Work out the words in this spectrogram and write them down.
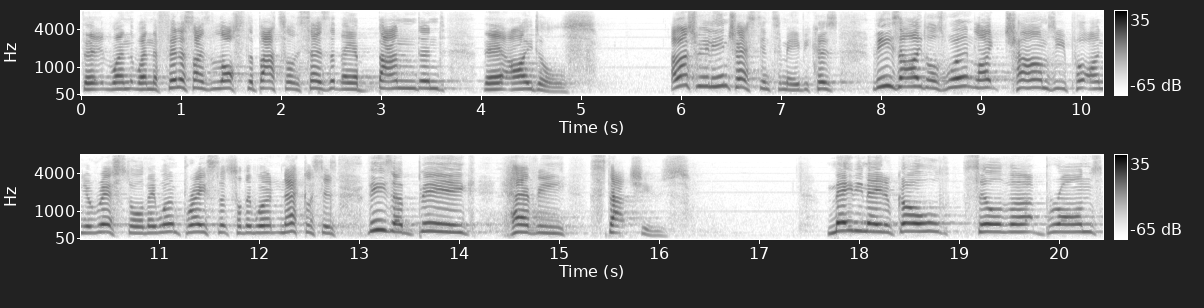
that when, when the Philistines lost the battle, it says that they abandoned their idols. And that's really interesting to me because these idols weren't like charms that you put on your wrist, or they weren't bracelets, or they weren't necklaces. These are big, heavy statues. Maybe made of gold, silver, bronze,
